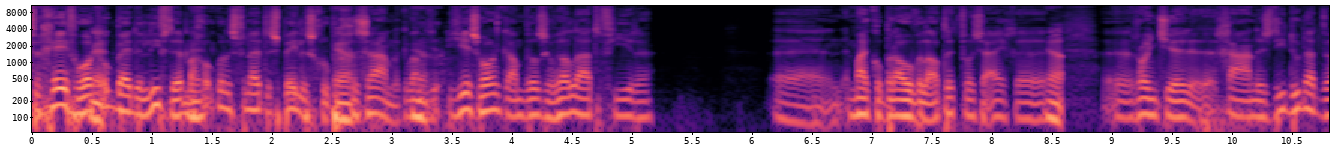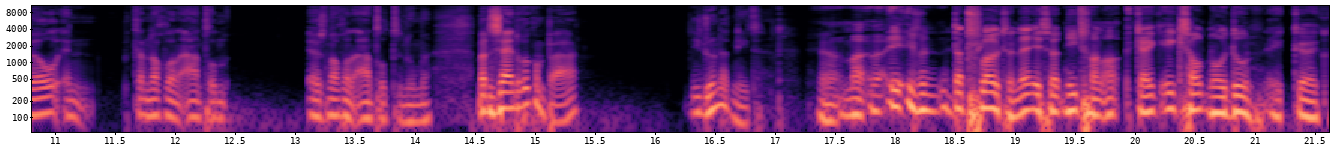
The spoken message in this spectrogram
vergeven hoort Nee. ook bij de liefde, mag Nee. ook wel eens vanuit de spelersgroep Ja. gezamenlijk. Want Ja. Jis Hoornkamp wil zich wel laten vieren. Eh, Michael Brouwer wil altijd voor zijn eigen Ja. eh, rondje gaan, dus die doen dat wel. En ik kan nog wel een aantal, er is nog wel een aantal te noemen. Maar er zijn er ook een paar, die doen dat niet. Ja, maar eh, even dat fluiten, hè, is dat niet van... ah, Kijk, ik zal het nooit doen. Ik, eh, ik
